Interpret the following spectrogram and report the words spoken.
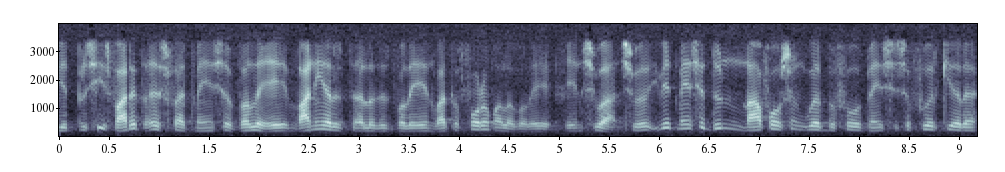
weet presies wat dit is wat mense wil hê, wanneer hulle dit wil hê en watter vorm hulle wil hê en so aan. So jy weet mense doen navorsing oor byvoorbeeld mense se voorkeure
